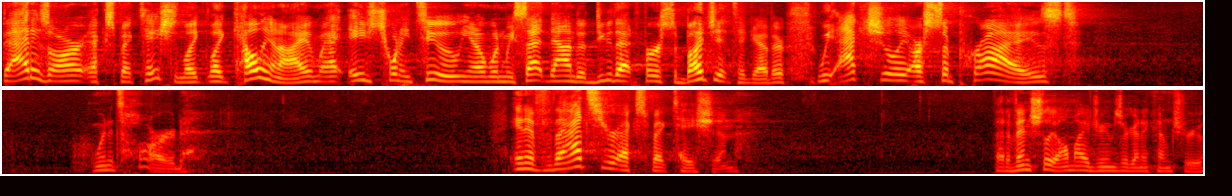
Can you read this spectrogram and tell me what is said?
that is our expectation. Like, like Kelly and I, at age 22, you know, when we sat down to do that first budget together, we actually are surprised when it's hard. And if that's your expectation, that eventually all my dreams are going to come true,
